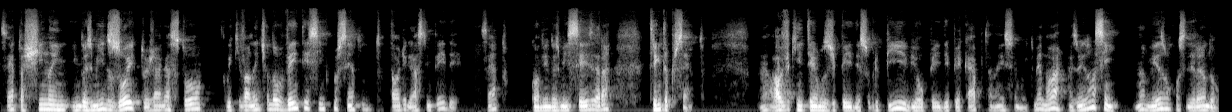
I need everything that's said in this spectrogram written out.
Certo? A China, em 2018, já gastou o equivalente a 95% do total de gasto em PID. Certo? Quando em 2006 era 30%. Né? Óbvio que em termos de PID sobre PIB ou PID per capita, né, isso é muito menor, mas mesmo assim, né, mesmo considerando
